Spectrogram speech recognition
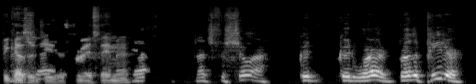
because That's of right. Jesus Christ. Amen. That's for sure. Good good word. Brother Peter.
